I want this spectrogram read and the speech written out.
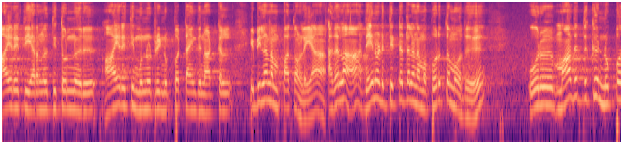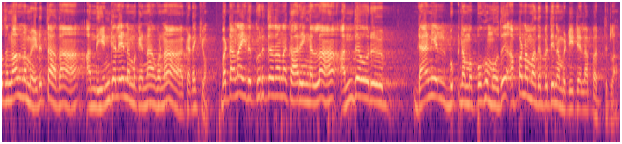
ஆயிரத்தி இரநூத்தி தொண்ணூறு ஆயிரத்தி முந்நூற்றி முப்பத்தைந்து நாட்கள். இப்படிலாம் நம்ம பார்த்தோம் இல்லையா? அதெல்லாம் தேவனுடைய திட்டத்தில் நம்ம பொருத்தும் போது ஒரு மாதத்துக்கு முப்பது நாள் நம்ம எடுத்தால் தான் அந்த எண்களே நமக்கு என்ன ஆகும்னா கிடைக்கும். பட் ஆனால் இது குறித்ததான காரியங்கள்லாம் அந்த ஒரு டேனியல் புக் நம்ம போகும்போது அப்போ நம்ம அதை பற்றி நம்ம டீட்டெயிலாக பார்த்துக்கலாம்.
